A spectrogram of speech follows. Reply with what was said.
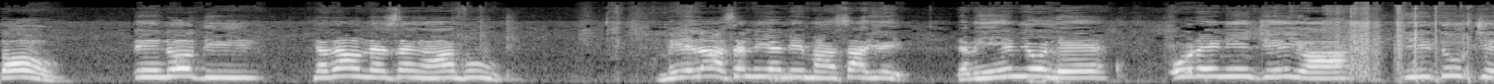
3တင်တို့သည်2025ခုမေလ12ရက်နေ့မှစ၍တပင်းမြို့နယ်အိုရင်းင်းကျေးရွာပြည်သူ့ခြေ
